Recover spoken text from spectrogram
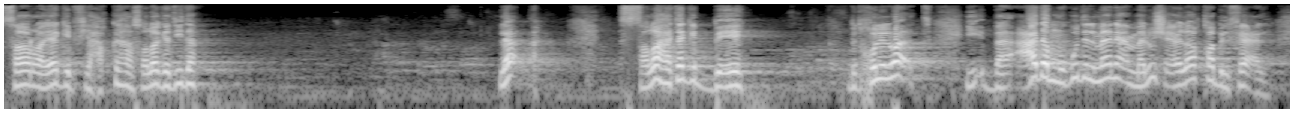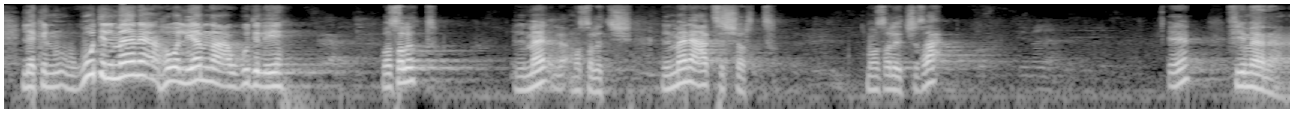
صار يجب في حقها صلاة جديدة؟ لا. الصلاة هتجب بإيه؟ بدخول الوقت. يبقى عدم وجود المانع ملوش علاقة بالفعل. لكن وجود المانع هو اللي يمنع وجود الإيه؟ وصلت؟ المانع لا ما وصلتش. المانع عكس الشرط. ما وصلتش صح؟ إيه؟ في مانع.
